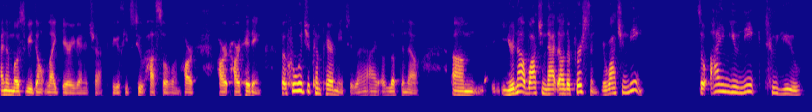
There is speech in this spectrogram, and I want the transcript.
I know most of you don't like Gary Vaynerchuk because he's too hustle and hard hard hard hitting. But who would you compare me to? I, I'd love to know. Um, you're not watching that other person. You're watching me. So I am unique to you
